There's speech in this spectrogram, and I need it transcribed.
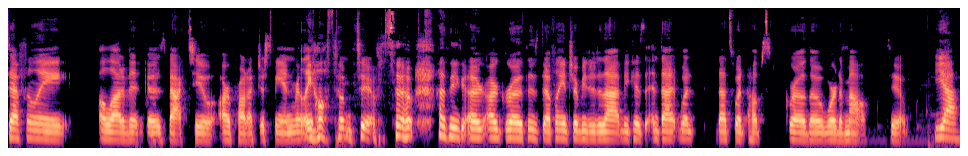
definitely a lot of it goes back to our product just being really awesome too. So I think our, our growth is definitely attributed to that because and that what that's what helps grow the word of mouth too. Yeah,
